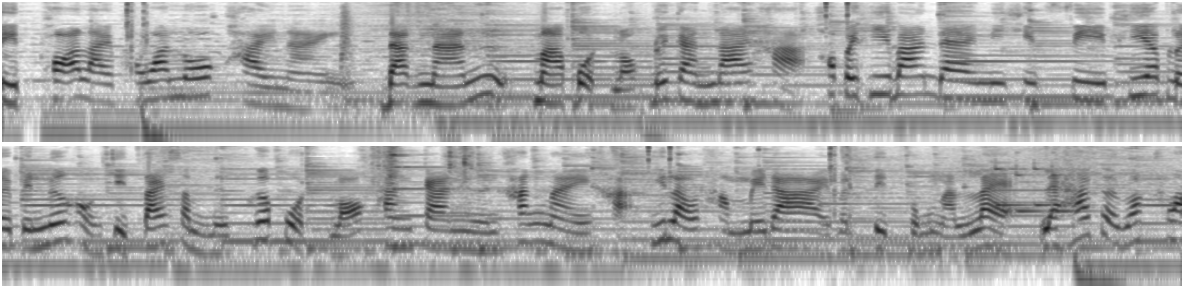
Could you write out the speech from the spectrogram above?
ติดเพราะอะไรเพราะว่าโลกภายใน ดังนั้นมาปลดล็อกด้วยกันได้ค่ะ เข้าไปที่บ้านแดงมีคลิปฟรีเพียบเลยเป็นเรื่องของจิตใต้สำนึกเพื่อปลดล็อกทางการเงินข้างในค่ะ ที่เราทำไม่ได้มันติดตรงนั้นแหละ และถ้าเกิดว่าใคร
